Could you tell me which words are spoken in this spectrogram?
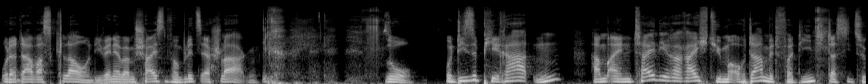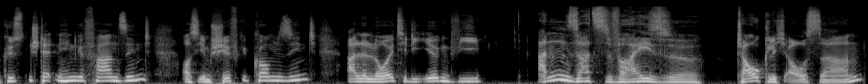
Oder da was klauen. Die werden ja beim Scheißen vom Blitz erschlagen. so. Und diese Piraten haben einen Teil ihrer Reichtümer auch damit verdient, dass sie zu Küstenstädten hingefahren sind, aus ihrem Schiff gekommen sind, alle Leute, die irgendwie ansatzweise tauglich aussahen,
